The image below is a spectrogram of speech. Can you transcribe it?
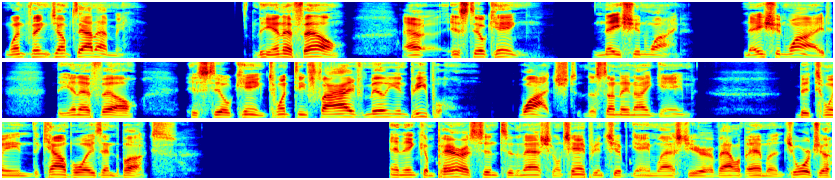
one thing jumps out at me the NFL uh, is still king nationwide. Nationwide, the NFL is still king. 25 million people watched the Sunday night game between the Cowboys and the Bucks. And in comparison to the national championship game last year of Alabama and Georgia,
